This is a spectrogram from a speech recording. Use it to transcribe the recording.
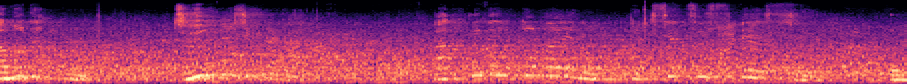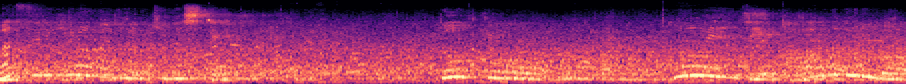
まもなく12時からバックネット前の特設スペースお祭り広場におきまして東京高円寺阿波踊りを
